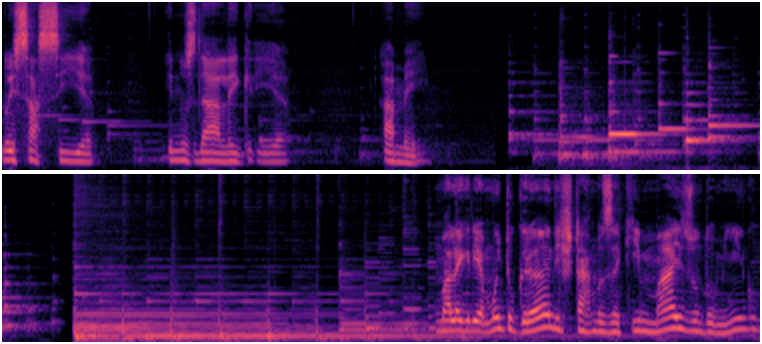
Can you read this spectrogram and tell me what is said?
nos sacia e nos dá alegria. Amém. Uma alegria muito grande estarmos aqui mais um domingo.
